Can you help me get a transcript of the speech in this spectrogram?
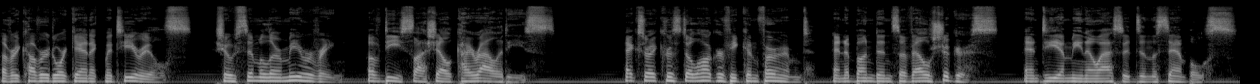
of recovered organic materials show similar mirroring of D/L chiralities. X-ray crystallography confirmed an abundance of L sugars and D amino acids in the samples.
